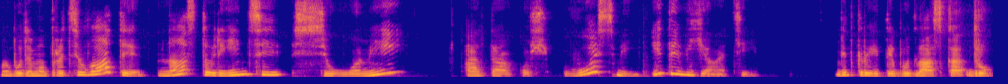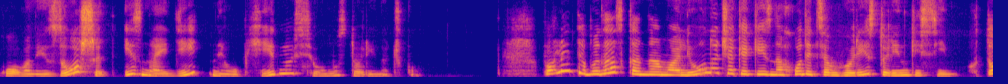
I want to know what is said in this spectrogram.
Ми будемо працювати на сторінці 7, а також 8 і 9. Відкрийте, будь ласка, друкований зошит і знайдіть необхідну сьому сторіночку. Погляньте, будь ласка, на малюночок, який знаходиться вгорі сторінки 7. Хто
